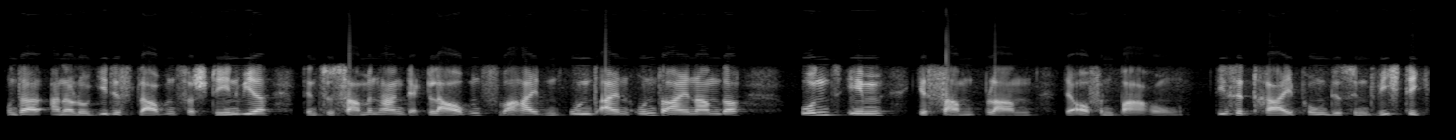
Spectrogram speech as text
unter Analogie des Glaubens verstehen wir den Zusammenhang der Glaubenswahrheiten untereinander und im Gesamtplan der Offenbarung. Diese drei Punkte sind wichtig,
